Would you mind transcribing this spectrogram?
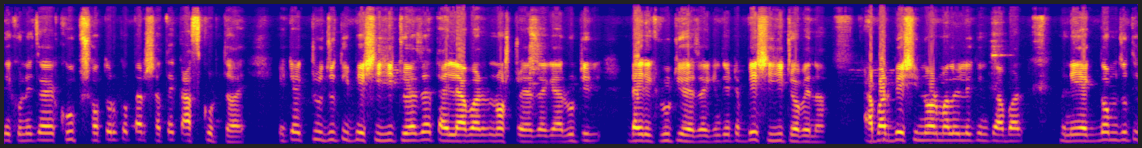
দেখুন, এই জায়গায় খুব সতর্কতার সাথে কাজ করতে হয়। এটা একটু যদি বেশি হিট হয়ে যায়, তাইলে আবার নষ্ট হয়ে যায়, আর রুটির ডাইরেক্ট রুটি হয়ে যায়, কিন্তু এটা বেশি হিট হবে না। আবার বেশি নর্মাল হইলে কিন্তু আবার মানে একদম যদি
